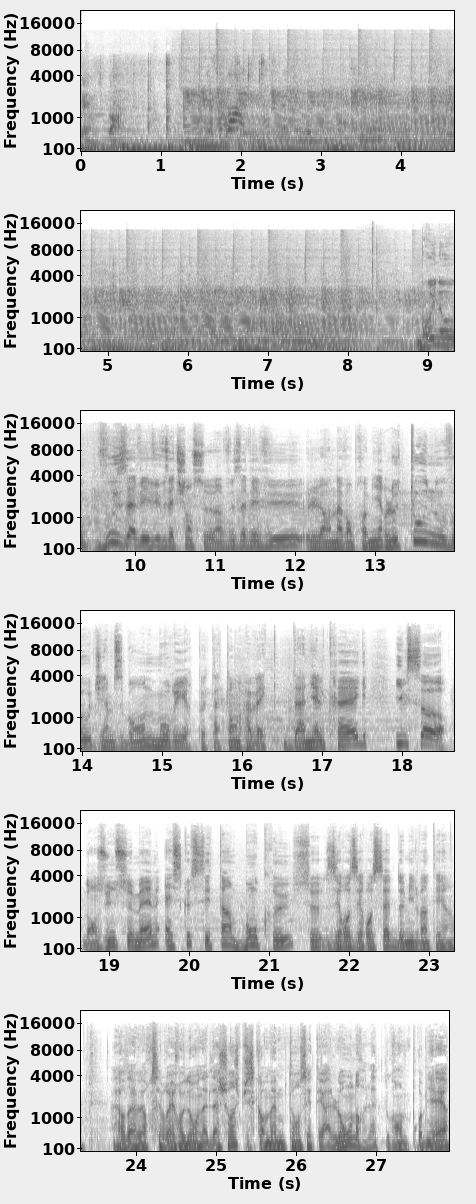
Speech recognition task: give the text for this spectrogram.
James Bond. Bruno, vous avez vu, vous êtes chanceux, hein, vous avez vu en avant-première le tout nouveau James Bond, Mourir peut attendre avec Daniel Craig. Il sort dans une semaine. Est-ce que c'est un bon cru, ce 007 2021 Alors d'abord, c'est vrai, Renaud, on a de la chance puisqu'en même temps, c'était à Londres, la grande première,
